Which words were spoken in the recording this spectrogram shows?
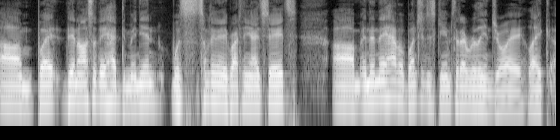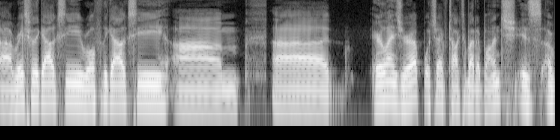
Um, but then also they had Dominion was something they brought to the United States. Um, and then they have a bunch of just games that I really enjoy, like uh, Race for the Galaxy, Roll for the Galaxy, um, uh, Airlines Europe, which I've talked about a bunch, is a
